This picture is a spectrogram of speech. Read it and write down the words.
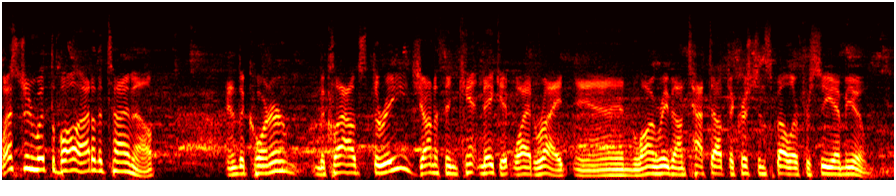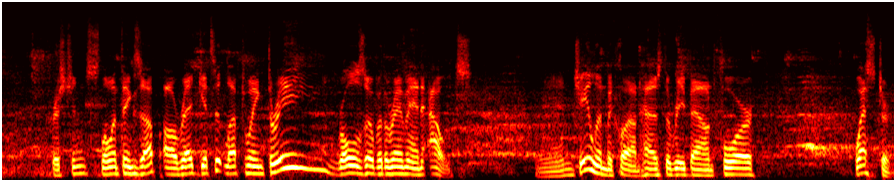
Western with the ball out of the timeout. In the corner, McLeod's three. Jonathan can't make it wide right, and long rebound tapped out to Christian Speller for CMU. Christian slowing things up. Allred gets it, left wing three, rolls over the rim and out. And Jalen McLeod has the rebound for Western.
